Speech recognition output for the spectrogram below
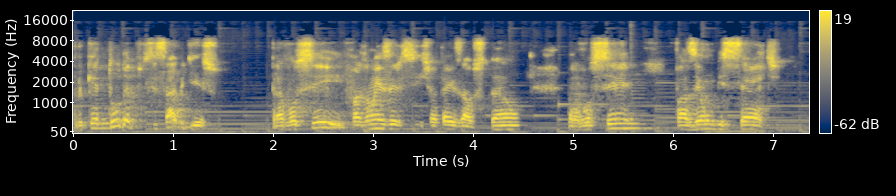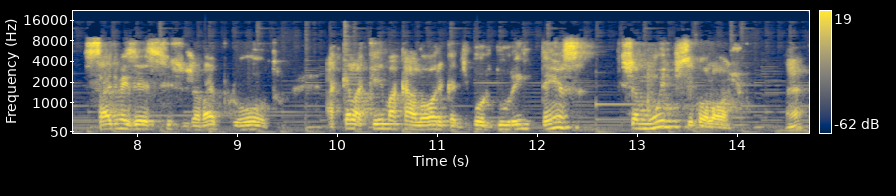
Porque tudo é, você sabe disso. Para você fazer um exercício até exaustão, para você fazer um bisete, sai de um exercício já vai para o outro, aquela queima calórica de gordura intensa, isso é muito psicológico, né?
